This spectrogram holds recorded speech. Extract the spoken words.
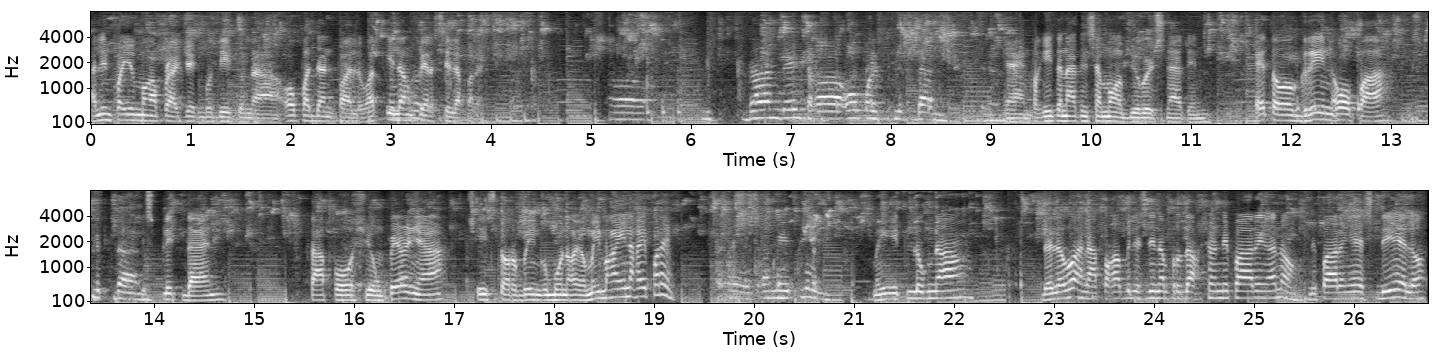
Alin pa yung mga project mo dito na OPA Dan Follow at ilang pairs sila, pre? Ah, Dan din, saka Opa Split Dan. Yan, pakita natin sa mga viewers natin. Ito, green OPA, Split Dan. split Dan. Tapos yung pair niya, istorbohin ko muna kayo. May mga inakay pa rin. Oh, kami itlog. May itlog ng dalawa. Napakabilis din ng production ni paring ano, ni paring SDL oh.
